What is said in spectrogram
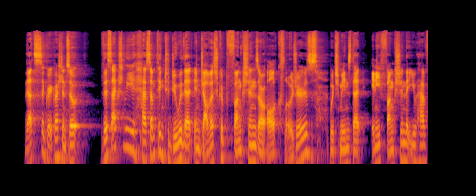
That's a great question. So this actually has something to do with that in JavaScript, functions are all closures, which means that any function that you have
